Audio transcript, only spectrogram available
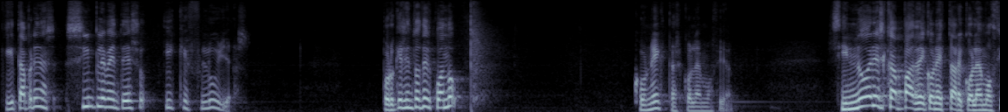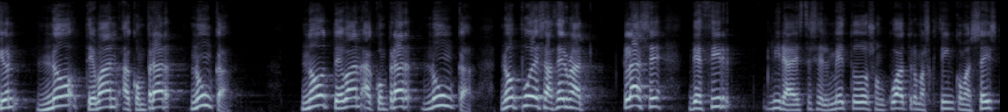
que te aprendas simplemente eso y que fluyas. Porque es entonces cuando conectas con la emoción. Si no eres capaz de conectar con la emoción, no te van a comprar nunca. No te van a comprar nunca. No puedes hacer una clase, decir, mira, este es el método, son 4 más 5 más 6.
